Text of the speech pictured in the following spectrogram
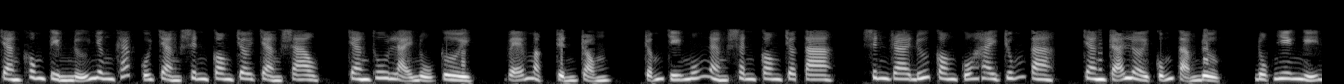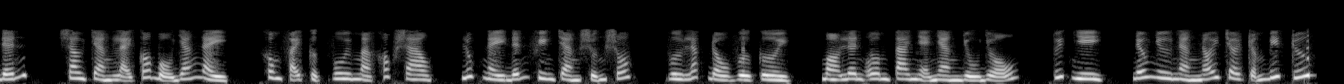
chàng không tìm nữ nhân khác của chàng sinh con cho chàng sao, chàng thu lại nụ cười, vẻ mặt trịnh trọng, trẫm chỉ muốn nàng sanh con cho ta, sinh ra đứa con của hai chúng ta, chàng trả lời cũng tạm được, đột nhiên nghĩ đến, sao chàng lại có bộ dáng này, không phải cực vui mà khóc sao, lúc này đến phiên chàng sửng sốt, vừa lắc đầu vừa cười, mò lên ôm ta nhẹ nhàng dụ dỗ, tuyết nhi, nếu như nàng nói cho trẫm biết trước,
